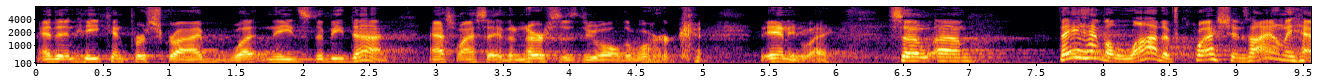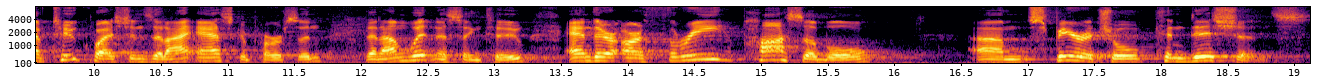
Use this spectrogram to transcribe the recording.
and then he can prescribe what needs to be done. That's why I say the nurses do all the work. anyway, so um, they have a lot of questions. I only have two questions that I ask a person that I'm witnessing to, and there are three possible um, spiritual conditions.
